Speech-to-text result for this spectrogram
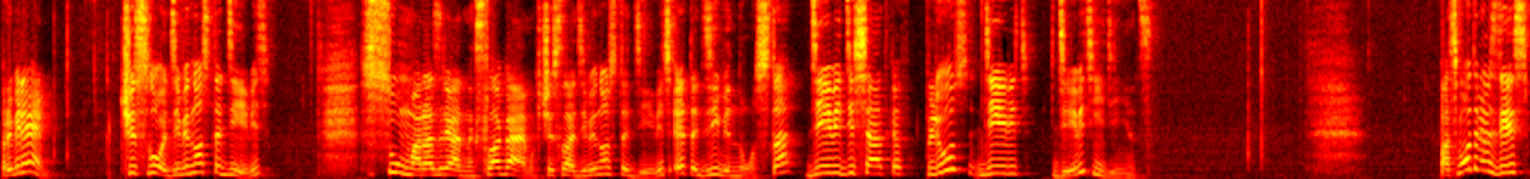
Проверяем. Число 99 Сумма разрядных слагаемых числа 99 это 90, 9 десятков, плюс 9, 9 единиц. Посмотрим здесь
